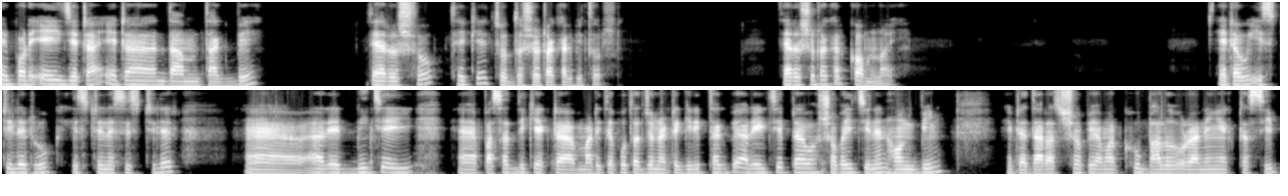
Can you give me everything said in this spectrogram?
এরপরে এই যেটা, এটা দাম থাকবে তেরোশো থেকে চোদ্দোশো টাকার ভিতর। তেরোশো টাকার কম নয়। এটাও স্টিলের হুক স্টেনলেস স্টিলের আর এর নিচেই পাশার দিকে একটা মাটিতে পোতার জন্য একটা গ্রিপ থাকবে। আর এই চিপটা সবাই চিনেন, হংবিং। এটা দারাজ শপে আমার খুব ভালো রানিং একটা সিপ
